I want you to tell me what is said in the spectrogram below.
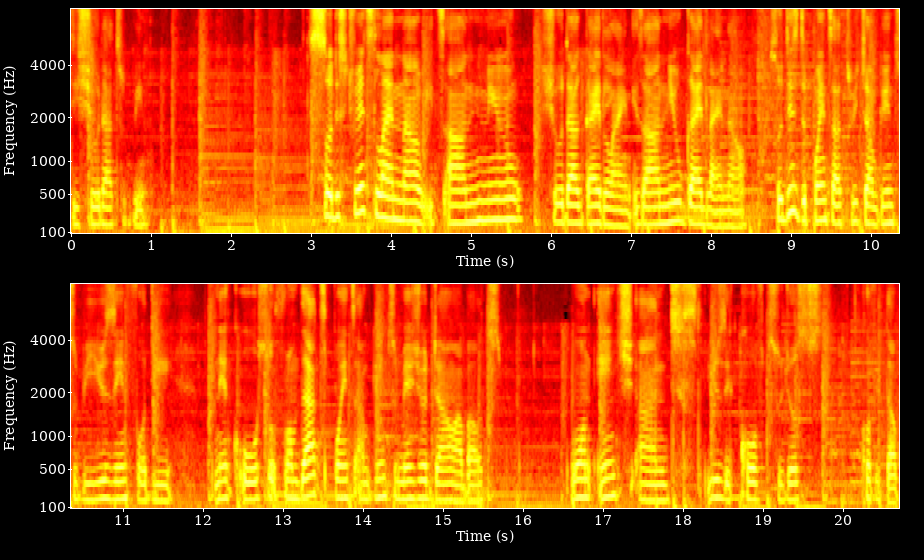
the shoulder to be so the straight line now it's our new shoulder guideline. Is our new guideline now. So this is the point at which i'm going to be using for the neck hole. So from that point i'm going to measure down about one inch and use a curve to just curve it up.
